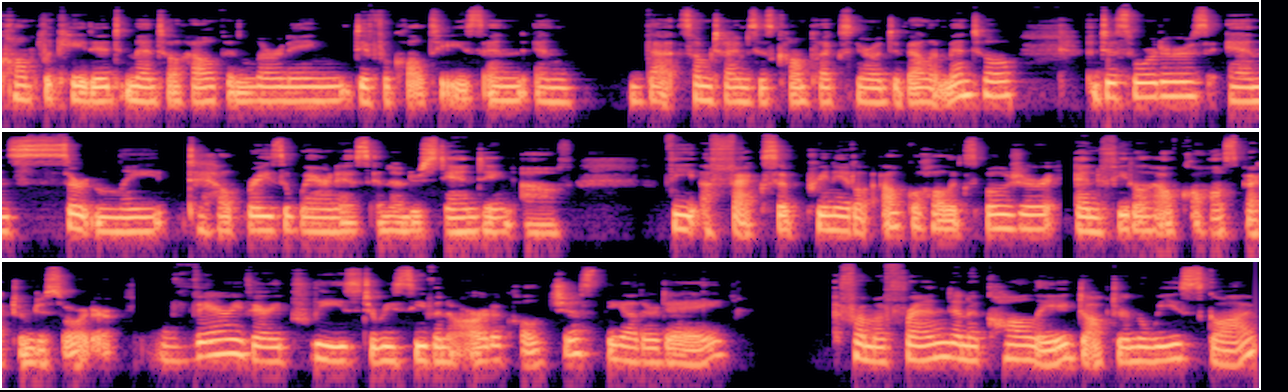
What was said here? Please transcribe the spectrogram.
complicated mental health and learning difficulties and and that sometimes is complex neurodevelopmental disorders, and certainly to help raise awareness and understanding of the effects of prenatal alcohol exposure and fetal alcohol spectrum disorder. Very, very pleased to receive an article just the other day from a friend and a colleague, Dr. Louise Scott,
